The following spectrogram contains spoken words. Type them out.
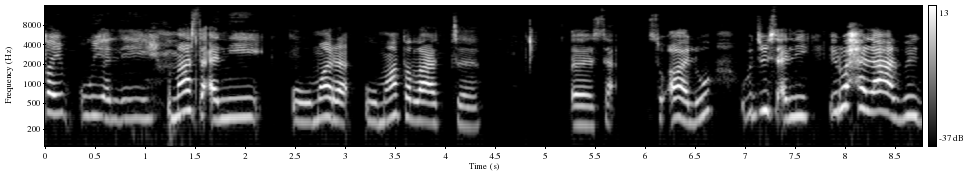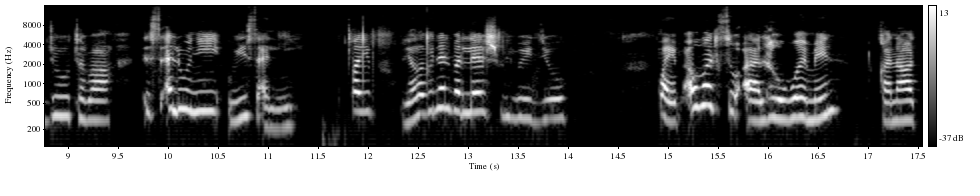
طيب ويلي ما سألني وما. وما طلعت آه سؤاله وبده يسألني يروح على الفيديو تبع اسألوني ويسألني. طيب يلا بينا نبلش بالفيديو. طيب أول سؤال هو من قناة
